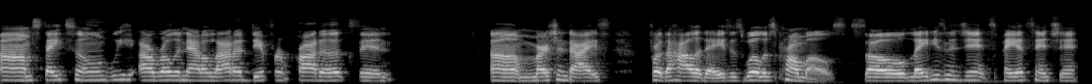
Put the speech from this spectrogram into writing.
Um, stay tuned. We are rolling out a lot of different products and um, merchandise for the holidays as well as promos. So, ladies and gents, pay attention.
